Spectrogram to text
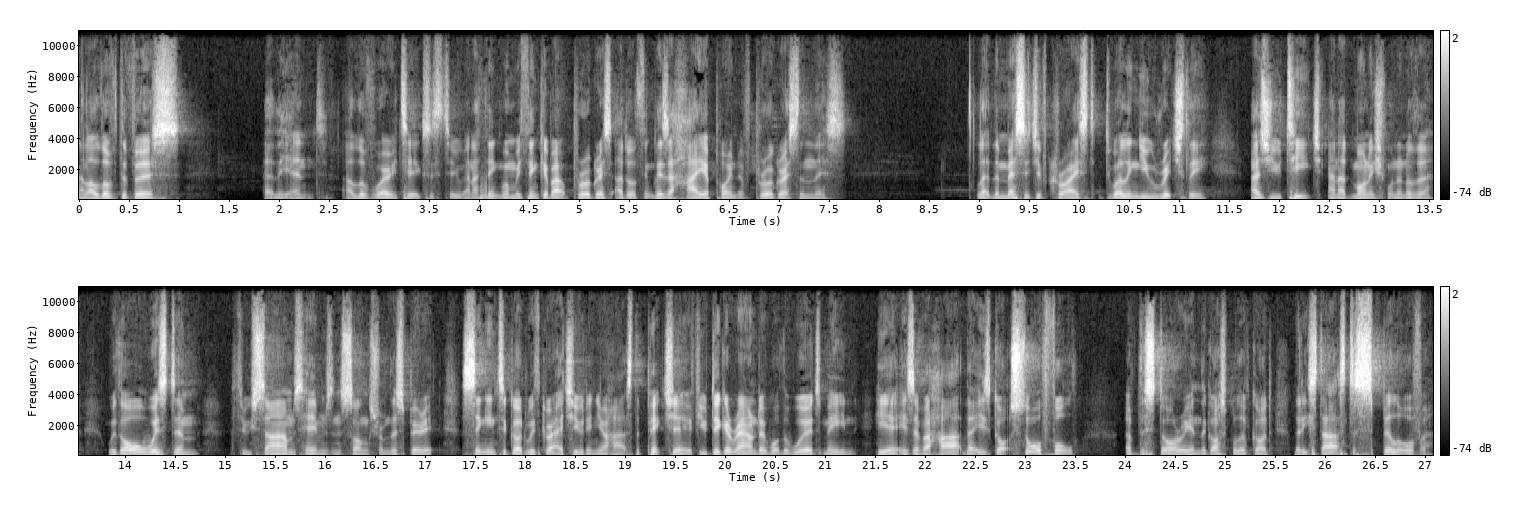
And I love the verse at the end. I love where it takes us to. And I think when we think about progress, I don't think there's a higher point of progress than this. Let the message of Christ dwell in you richly as you teach and admonish one another with all wisdom through psalms, hymns, and songs from the Spirit, singing to God with gratitude in your hearts. The picture, if you dig around at what the words mean here, is of a heart that is got so full of the story and the gospel of God that it starts to spill over.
